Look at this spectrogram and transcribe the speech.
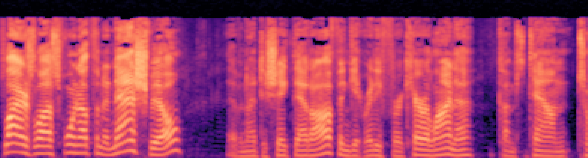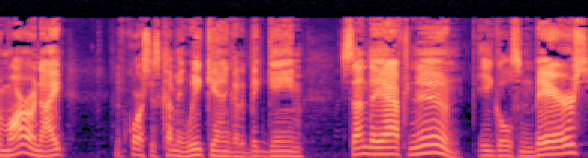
Flyers lost 4 0 to Nashville. They have a night to shake that off and get ready for Carolina. Comes to town tomorrow night. And of course, this coming weekend, got a big game Sunday afternoon. Eagles and Bears.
